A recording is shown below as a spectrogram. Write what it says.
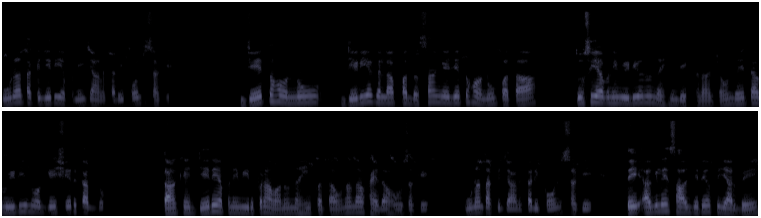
ਉਹਨਾਂ ਤੱਕ ਜਿਹੜੀ ਆਪਣੀ ਜਾਣਕਾਰੀ ਪਹੁੰਚ ਸਕੇ। ਜੇ ਤੁਹਾਨੂੰ ਜਿਹੜੀਆਂ ਗੱਲਾਂ ਆਪਾਂ ਦੱਸਾਂਗੇ, ਜੇ ਤੁਹਾਨੂੰ ਪਤਾ ਤੁਸੀਂ ਆਪਣੀ ਵੀਡੀਓ ਨੂੰ ਨਹੀਂ ਦੇਖਣਾ ਚਾਹੁੰਦੇ, ਤਾਂ ਵੀਡੀਓ ਨੂੰ ਅੱਗੇ ਸ਼ੇਅਰ ਕਰ ਦਿਓ, ਤਾਂ ਕਿ ਜਿਹੜੇ ਆਪਣੇ ਵੀਰ ਭਰਾਵਾਂ ਨੂੰ ਨਹੀਂ ਪਤਾ ਉਹਨਾਂ ਦਾ ਫਾਇਦਾ ਹੋ ਸਕੇ, ਉਹਨਾਂ ਤੱਕ ਜਾਣਕਾਰੀ ਪਹੁੰਚ ਸਕੇ ਤੇ ਅਗਲੇ ਸਾਲ ਜਿਹੜੇ ਉਹ ਤਜਰਬੇ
